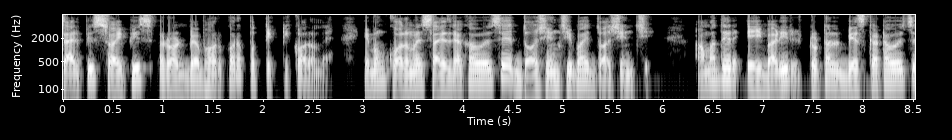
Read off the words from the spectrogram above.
চার পিস ছয় পিস রড ব্যবহার করা প্রত্যেকটি কলমে। এবং কলমের সাইজ রাখা হয়েছে দশ ইঞ্চি বাই দশ ইঞ্চি। আমাদের এই বাড়ির টোটাল বেস কাটা হয়েছে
